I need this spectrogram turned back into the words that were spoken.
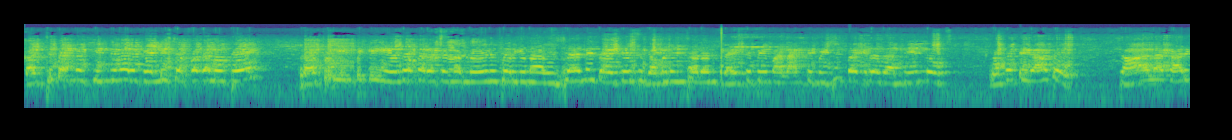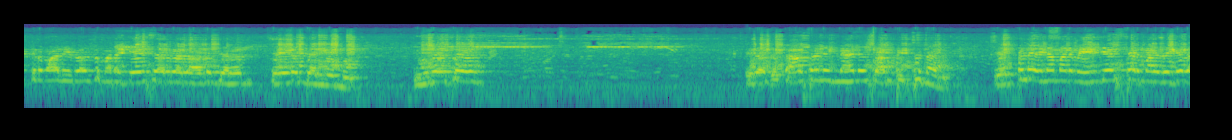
ఖచ్చితంగా కింది వరకు వెళ్ళి చెప్పగలిగితే ప్రతి ఇంటికి ఏదో ఒక రకంగా మేలు జరిగిన విషయాన్ని దయచేసి గమనించాలని రైతు బీమా లాంటి మిషన్ భగీరథ నీళ్ళు ఒకటి కాదు చాలా కార్యక్రమాలు ఈరోజు మన కేసీఆర్ గారు రావడం జర- చేయడం జరిగింది. ఈరోజు ఈరోజు కాసాని జ్ఞానం పంపించున్నారు ఎప్పుడైనా మనం ఏం చేస్తారు మన దగ్గర?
